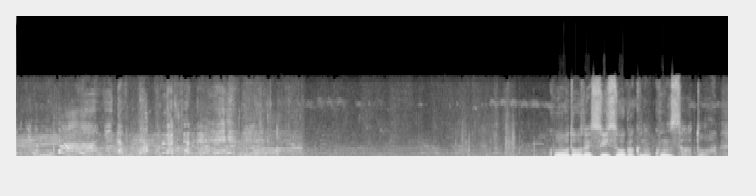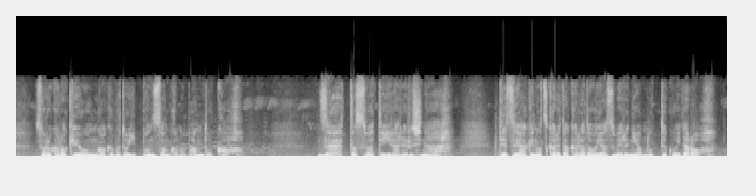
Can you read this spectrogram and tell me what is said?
っきの見た出しちゃったよね行動で吹奏楽のコンサート。それから軽音楽部と一般参加のバンドか。ずっと座っていられるしな。徹夜明けの疲れた体を休めるにはもってこいだろう。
